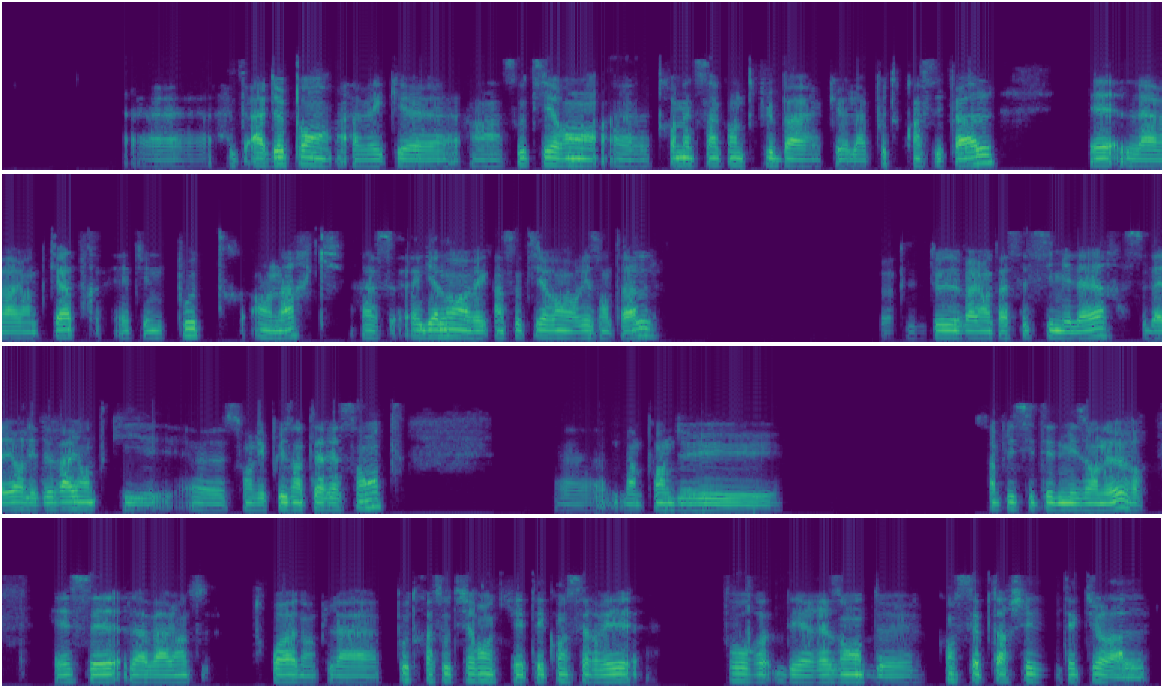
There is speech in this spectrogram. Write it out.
euh, à deux pans avec euh, un soutirant euh, 3,50 m plus bas que la poutre principale. Et la variante 4 est une poutre en arc, également avec un soutirant horizontal. Deux variantes assez similaires. C'est d'ailleurs les deux variantes qui euh, sont les plus intéressantes d'un point de vue simplicité de mise en œuvre. Et c'est la variante 3, donc la poutre à soutirant qui a été conservée pour des raisons de concept architectural.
